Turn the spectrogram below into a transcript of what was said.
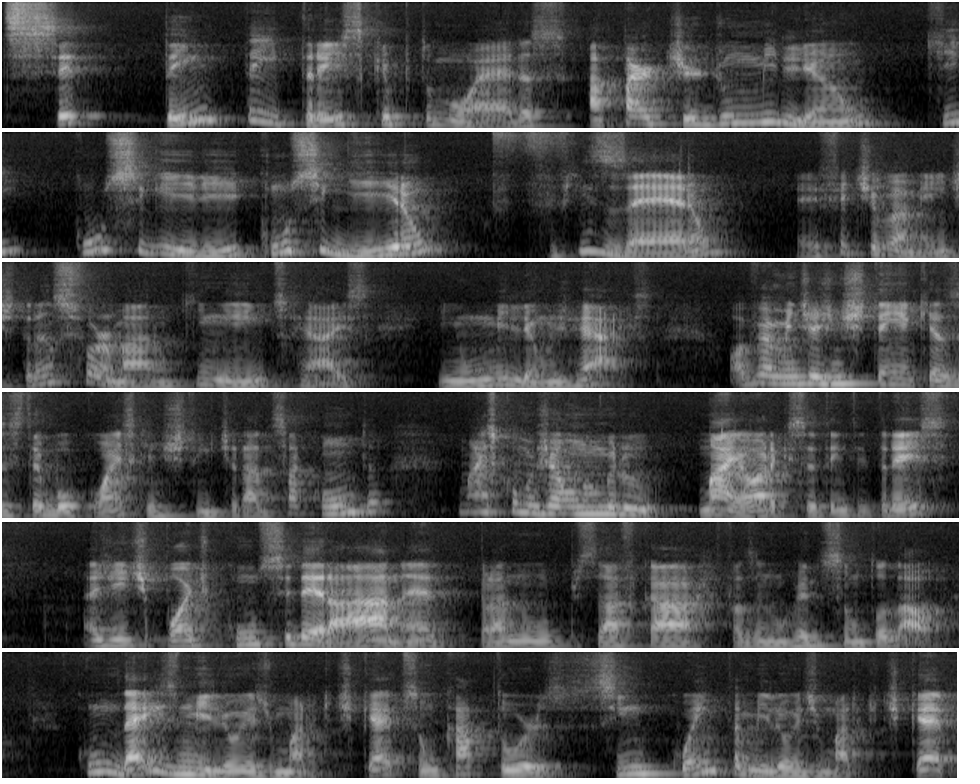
73 criptomoedas a partir de um milhão que conseguiram, fizeram, efetivamente, transformaram 500 reais em um milhão de reais. Obviamente a gente tem aqui as stablecoins que a gente tem que tirar dessa conta, mas como já é um número maior que 73, a gente pode considerar, né, para não precisar ficar fazendo redução toda hora. Com 10 milhões de market cap são 14, 50 milhões de market cap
